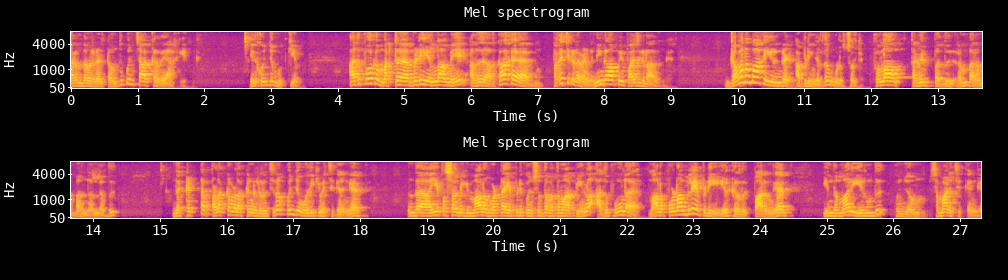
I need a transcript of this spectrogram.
பிறந்தவர்கள்ட்ட வந்து கொஞ்சம் ஜாக்கிரதையாக இருக்கு இது கொஞ்சம் முக்கியம். அது போக மற்றபடி எல்லாமே அது அதுக்காக பகைச்சிக்கிட வேண்டாம். நீங்களாக போய் பகைச்சிக்கிடாதுங்க. கவனமாக இருங்கள் அப்படிங்கிறத உங்களுக்கு சொல்கிறேன் புலால் தவிர்ப்பது ரொம்ப ரொம்ப நல்லது. இந்த கெட்ட பழக்க வழக்கங்கள் இருந்துச்சுன்னா கொஞ்சம் ஒதுக்கி வச்சுக்கோங்க. இந்த ஐயப்ப சுவாமிக்கு மாலை போட்டால் எப்படி கொஞ்சம் சுத்தபத்தமாக இருப்பீங்களோ அது போல் மாலை போடாமலே எப்படி இருக்கிறதுக்கு பாருங்கள் இந்த மாதிரி இருந்து கொஞ்சம் சமாளிச்சுக்கோங்க.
